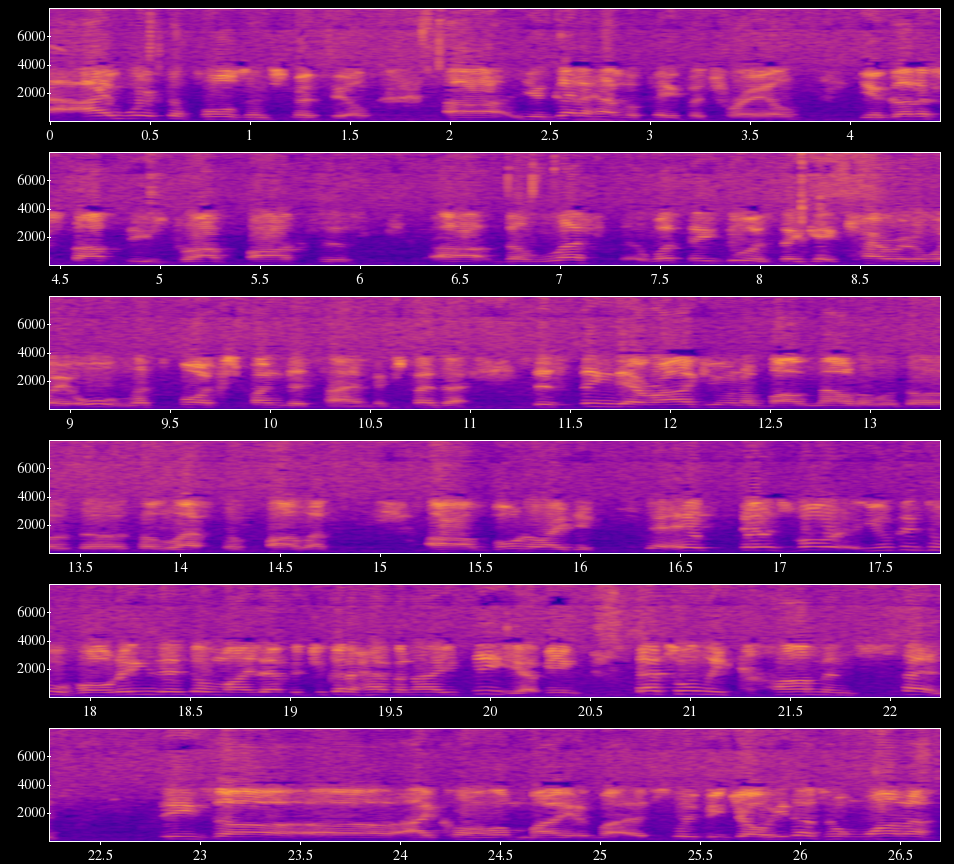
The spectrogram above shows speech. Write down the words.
I work the polls in Smithfield. Uh, you got to have a paper trail. You got to stop these drop boxes uh, the left, what they do is they get carried away. Oh, let's more expend the time, expend that. This thing they're arguing about now, the the the, the left, the far left, uh, voter ID. It, there's vote. You can do voting. They don't mind that, but you got to have an ID. I mean, that's only common sense. These, uh, uh, I call him my, my Sleepy Joe. He doesn't want to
